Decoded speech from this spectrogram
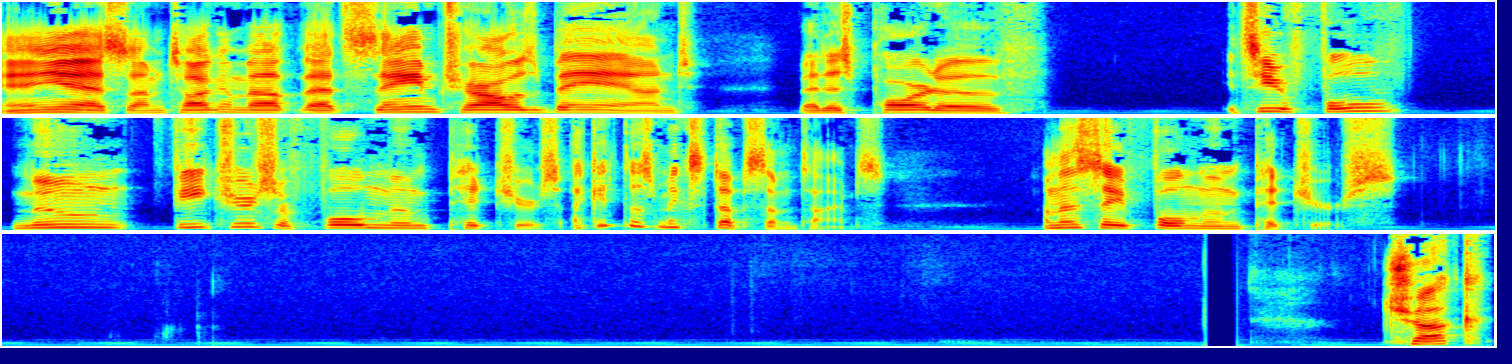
And yes, I'm talking about that same Charles Band that is part of. It's either Full Moon Features or Full Moon Pictures. I get those mixed up sometimes. I'm going to say Full Moon Pictures. Chuck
